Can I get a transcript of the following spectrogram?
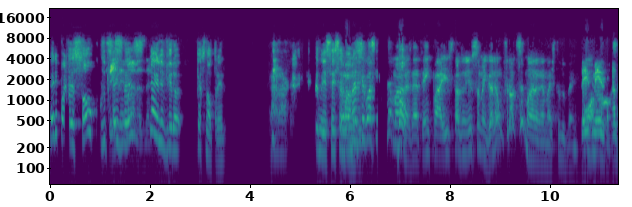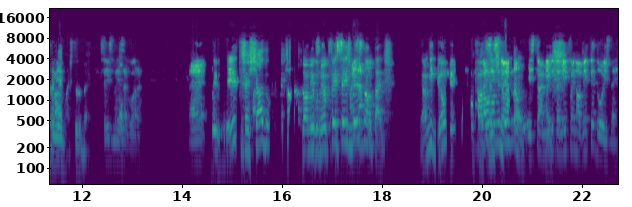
ele pode fazer só o curso de seis, seis semanas, meses né? e aí ele vira personal trainer. Caraca. Seis semanas. Mas chegou a seis semanas, Bom, né? Tem país, Estados Unidos, se não me engano, é um final de semana, né? Mas tudo bem. Seis Bom, meses, Estados Unidos. Mas tudo bem. Seis meses Bom. agora. É. Seis meses? Fechado? Tem um amigo meu que fez seis mas meses, não, Thales. É um amigão mesmo. Não vou falar o nome dele, amigo, não. Esse teu amigo mas... também foi em 92, né?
